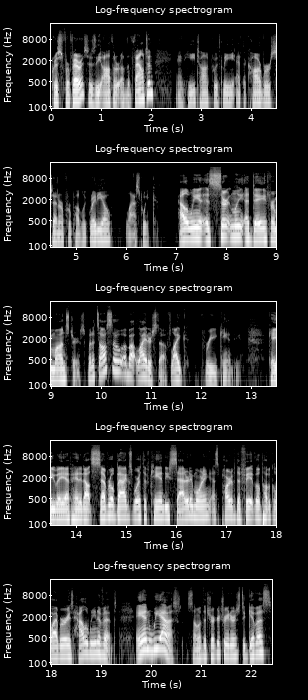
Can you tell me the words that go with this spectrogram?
Christopher Farris is the author of The Fountain, and he talked with me at the Carver Center for Public Radio last week. Halloween is certainly a day for monsters, but it's also about lighter stuff like free candy. KUAF handed out several bags worth of candy Saturday morning as part of the Fayetteville Public Library's Halloween event, and we asked some of the trick or treaters to give us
